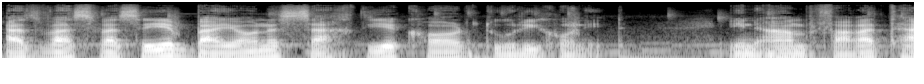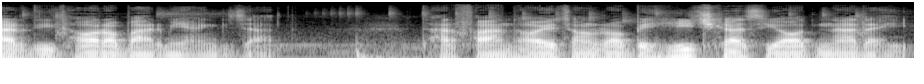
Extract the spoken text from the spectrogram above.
از وسوسه بیان سختی کار دوری کنید. این امر فقط تردیدها را برمیانگیزد. ترفندهایتان را به هیچ کس یاد ندهید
